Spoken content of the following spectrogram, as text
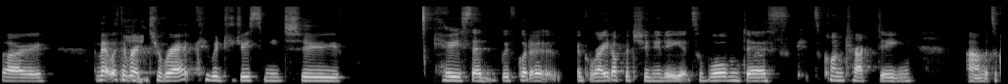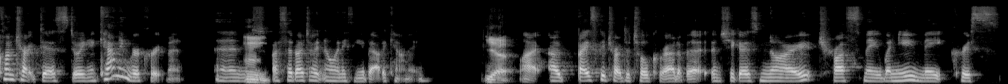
So I met with a rec to rec who introduced me to who said, We've got a, a great opportunity. It's a warm desk, it's contracting, um, it's a contract desk doing accounting recruitment. And mm. I said, I don't know anything about accounting. Yeah. Like I basically tried to talk her out of it. And she goes, No, trust me, when you meet Chris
